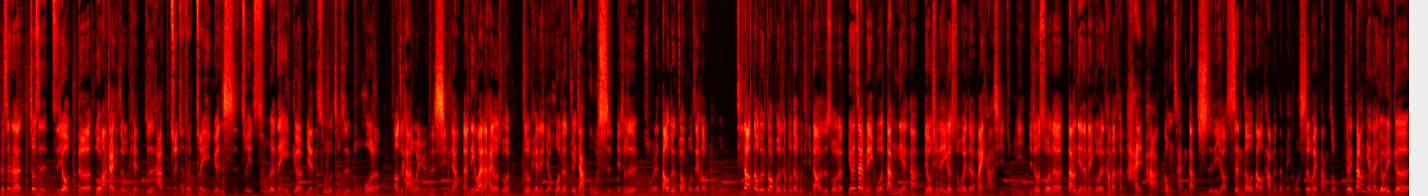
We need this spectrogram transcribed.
可是呢，就是只有得《罗马假期》这部片，就是她。最最最最原始最初的那一个演出，就是虏获了奥斯卡委员的心，这样。那另外呢，还有说这部片呢也获得最佳故事，也就是所谓的道顿庄博这号人物。提到道顿庄博的，就不得不提到，就是说呢，因为在美国当年呢、流行了一个所谓的麦卡锡主义，也就是说呢，当年的美国人他们很害怕共产党势力哦渗透到他们的美国社会当中，所以当年呢，有一个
